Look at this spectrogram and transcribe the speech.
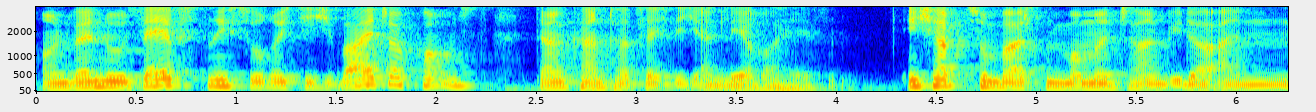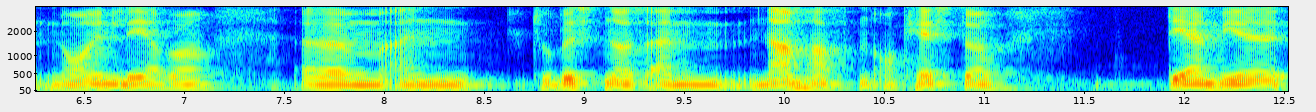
und wenn du selbst nicht so richtig weiterkommst, dann kann tatsächlich ein Lehrer helfen. Ich habe zum Beispiel momentan wieder einen neuen Lehrer, ähm, einen Tubisten aus einem namhaften Orchester, der mir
